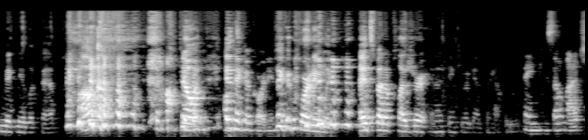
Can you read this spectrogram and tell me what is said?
make me look bad. I'll pick, No, I'll pick accordingly. Pick accordingly. It's been a pleasure, and I thank you again for having me. Thank you so much.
